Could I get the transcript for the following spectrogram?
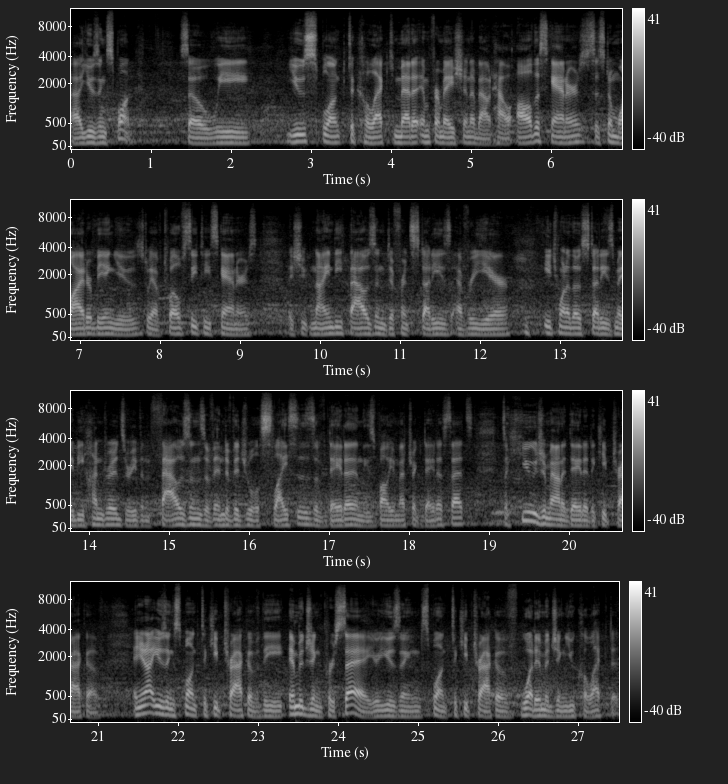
uh, using Splunk. So we use Splunk to collect meta information about how all the scanners system-wide are being used. We have 12 CT scanners. They shoot 90,000 different studies every year. Each one of those studies may be hundreds or even thousands of individual slices of data in these volumetric data sets. It's a huge amount of data to keep track of. And you're not using Splunk to keep track of the imaging per se, you're using Splunk to keep track of what imaging you collected.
